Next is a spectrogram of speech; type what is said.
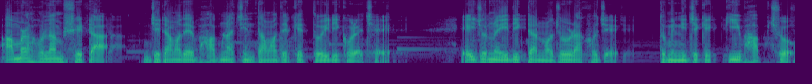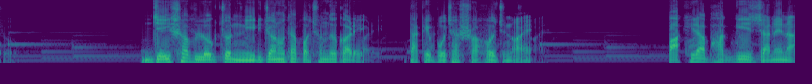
আমরা হলাম সেটা যেটা আমাদের ভাবনা চিন্তা আমাদেরকে তৈরি করেছে। এই জন্য এই দিকটা নজর রাখো যে তুমি নিজেকে কি ভাবছ। যেই সব লোকজন নির্জনতা পছন্দ করে, তাকে বোঝা সহজ নয়। পাখিরা ভাগ্যিস জানে না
